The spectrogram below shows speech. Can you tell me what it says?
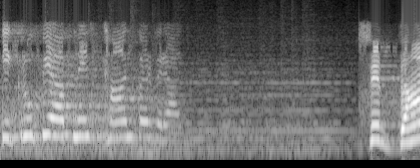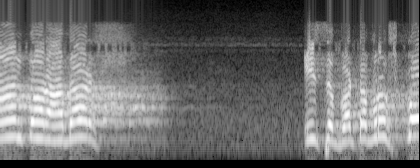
कि कृपया अपने स्थान पर विराज सिद्धांत और आदर्श इस वटवृक्ष को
